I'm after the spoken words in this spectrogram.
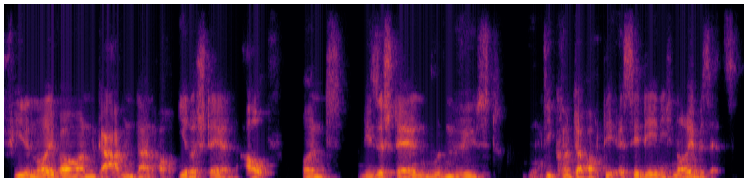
viele Neubauern gaben dann auch ihre Stellen auf. Und diese Stellen wurden wüst. Die konnte auch die SED nicht neu besetzen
